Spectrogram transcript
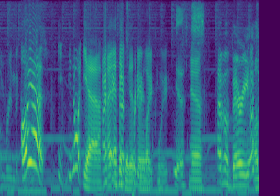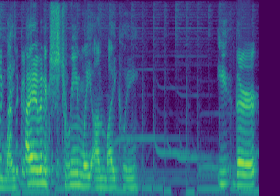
I'm reading the. Oh yeah, comments. y- you know what? Yeah, I think that's it is pretty very likely. Yes. Yeah. I have a very That's a- that's a unlikely. good I have an That's a good one. extremely unlikely. Either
